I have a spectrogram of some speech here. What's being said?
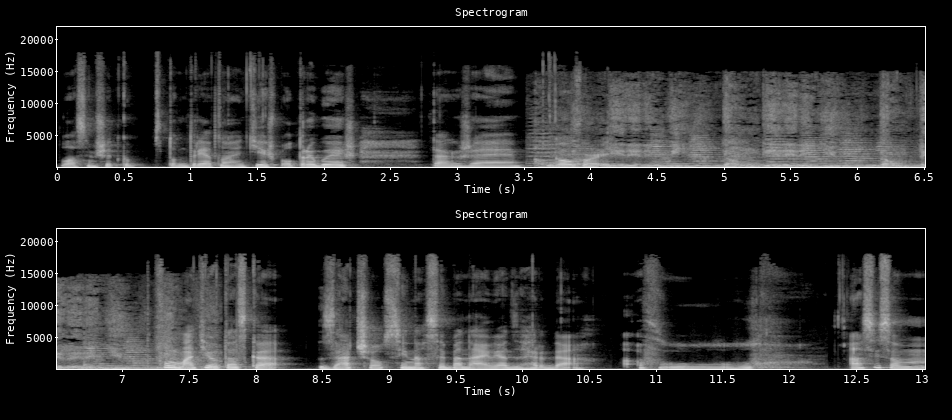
vlastne všetko v tom triatlone tiež potrebuješ. Takže go for it. Fú, máte otázka, za čo si na seba najviac hrdá? Fú, asi som,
